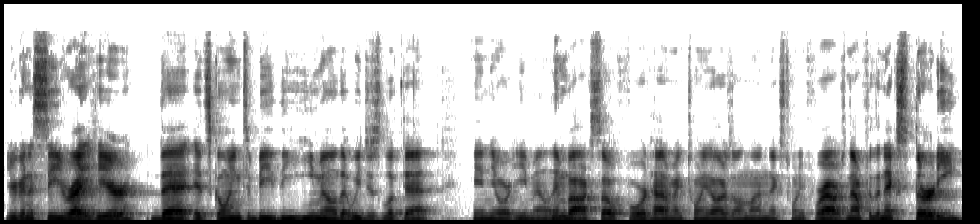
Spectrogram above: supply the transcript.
you're gonna see right here that it's going to be the email that we just looked at in your email inbox. So forward how to make $20 online next 24 hours. Now for the next 30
